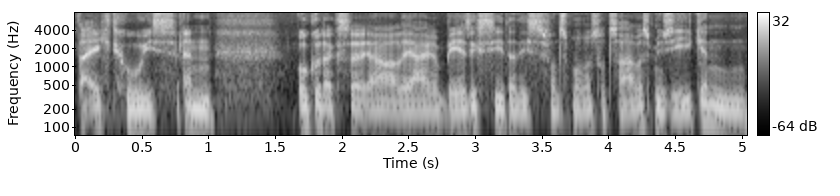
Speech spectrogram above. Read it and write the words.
dat echt goed is. En ook hoe dat ik ze ja, al jaren bezig zie, dat is van 's morgens tot 's avonds muziek. En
